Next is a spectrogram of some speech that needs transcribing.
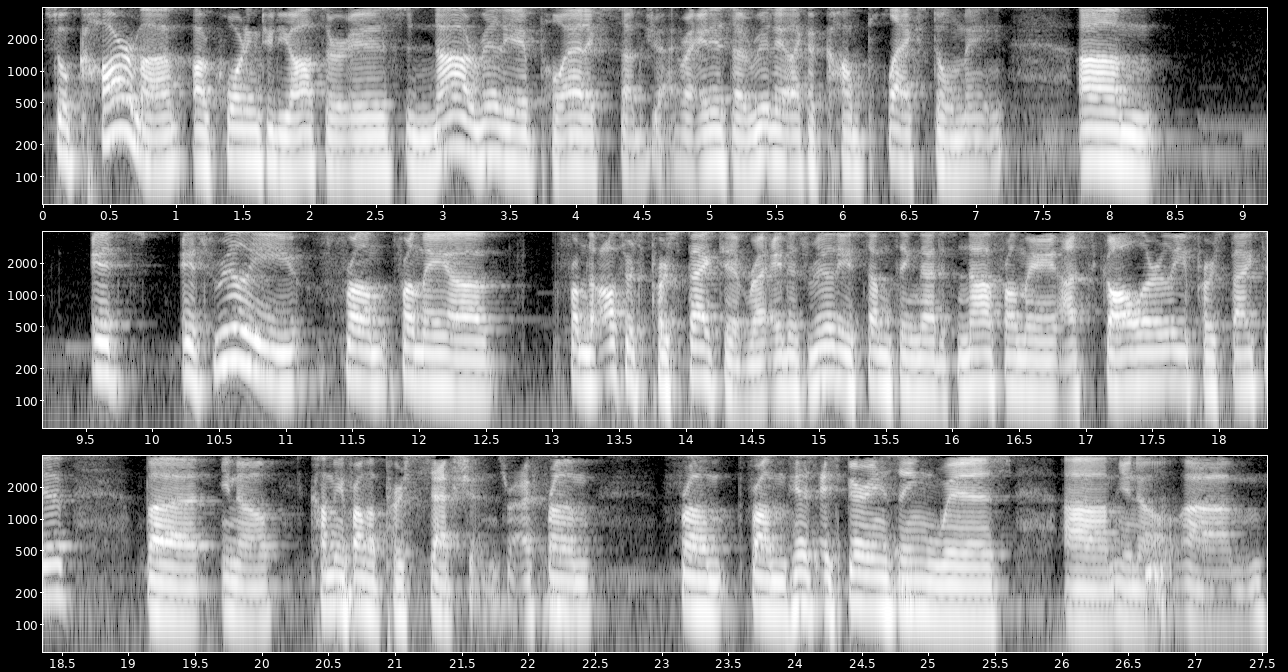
so karma, according to the author, is not really a poetic subject, right? It is a really like a complex domain um, it's it's really from from a uh, from the author's perspective, right? It is really something that is not from a, a scholarly perspective, but you know, coming from a perceptions, right? From from from his experiencing with, um, you know, um,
